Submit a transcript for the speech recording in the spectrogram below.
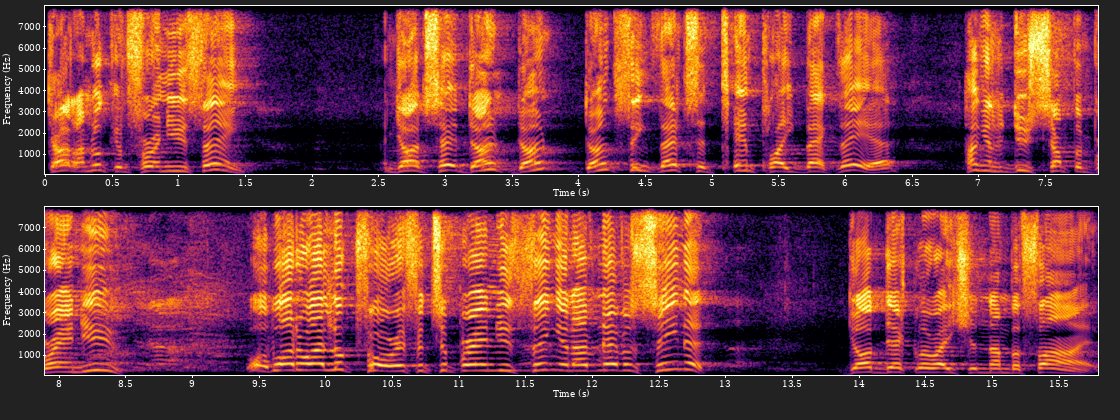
God, I'm looking for a new thing. And God said, Don't, don't, don't think that's a template back there. I'm going to do something brand new. Well, what do I look for if it's a brand new thing and I've never seen it? God declaration number five.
